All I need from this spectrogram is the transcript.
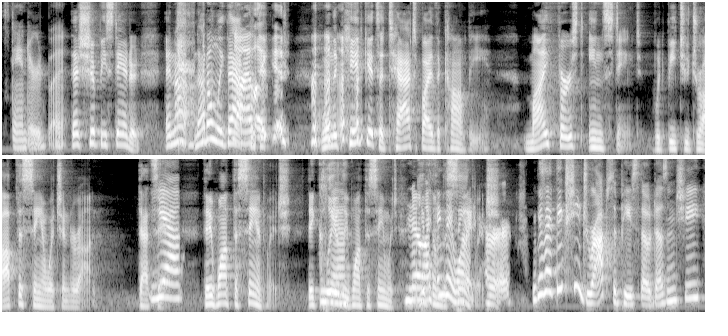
standard, but that should be standard. And not not only that, no, I like it. when the kid gets attacked by the compy, my first instinct would be to drop the sandwich and run. That's yeah. it. They want the sandwich. They clearly yeah. want the sandwich. No, Give I think the they want her because I think she drops a piece though, doesn't she?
